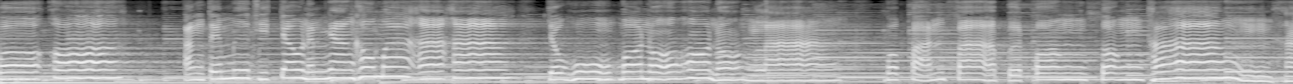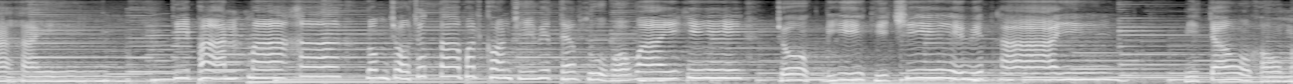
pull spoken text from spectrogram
บ่ตั้งแต่มือที่เจ้านั้นย่างเข้ามา เจ้าหูบ่นอน้องลาบ่ปานฟ้าเปิดป้องส่องทางให้ที่ผ่านมา ลมโชคชะตาพัดคอนชีวิตแทบสู้บ่ไหวโชคดีที่ชีวิตอาย มีเจ้าเข้าม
